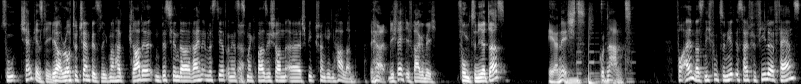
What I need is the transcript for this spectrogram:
zu Champions League. Ja, Road to Champions League. Man hat gerade ein bisschen da rein investiert und jetzt ja. ist man quasi schon, äh, spielt schon gegen Haaland. Ja, nicht schlecht. Ich frage mich, funktioniert das? Eher nicht. Guten Abend. Vor allem, was nicht funktioniert, ist halt für viele Fans,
